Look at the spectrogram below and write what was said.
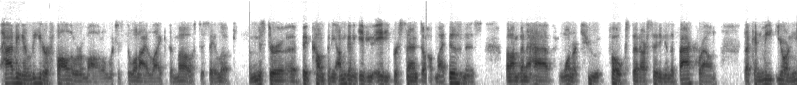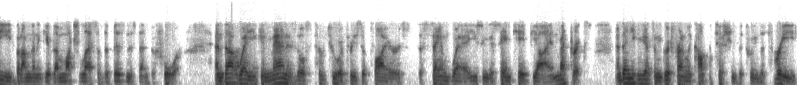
having a leader follower model, which is the one I like the most, to say, look, Mr. Uh, big company, I'm going to give you 80% of my business, but I'm going to have one or two folks that are sitting in the background that can meet your need, but I'm going to give them much less of the business than before. And that way you can manage those two or three suppliers the same way using the same KPI and metrics. And then you can get some good friendly competition between the three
